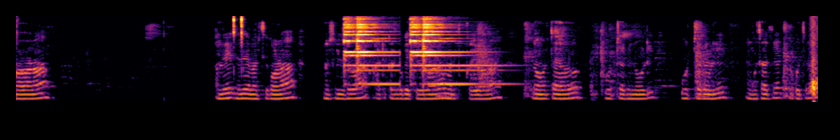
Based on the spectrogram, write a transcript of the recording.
ನೋಡೋಣ. ಅಂದರೆ ಸಂಜೆ ಮತ್ತೆ ಸಿಗೋಣ ಆರ್ಟಿಕಲ್ ಬಗ್ಗೆ ತಿಳಿಯೋಣ ಮತ್ತು ಕಲಿಯೋಣ. ನೋಡ್ತಾ ಇರೋರು ಪೂರ್ತಿಯಾಗಿ ನೋಡಿ. ಪೂರ್ತಿಯಾಗಿ ನೋಡಿ. ಗೊತ್ತಾಗ್ತದೆ ತಿಳ್ಕೊತಾರೆ?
